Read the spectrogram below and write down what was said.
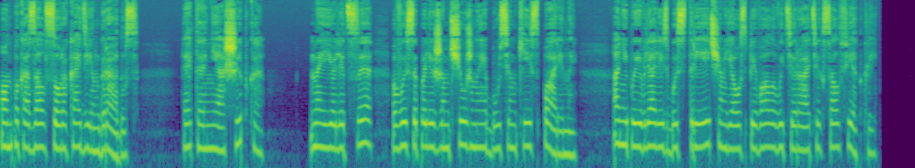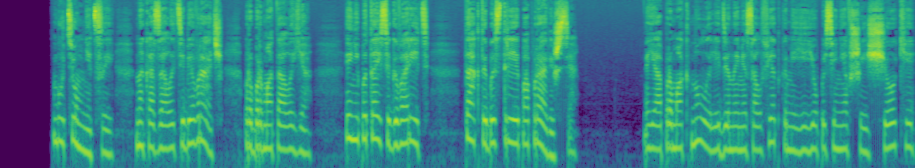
Он показал 41 градус. Это не ошибка? На ее лице высыпали жемчужные бусинки испарины. Они появлялись быстрее, чем я успевала вытирать их салфеткой. «Будь умницей, наказала тебе врач», — пробормотала я. «И не пытайся говорить, так ты быстрее поправишься». Я промокнула ледяными салфетками ее посиневшие щеки,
